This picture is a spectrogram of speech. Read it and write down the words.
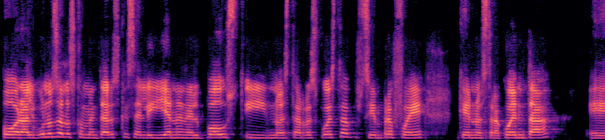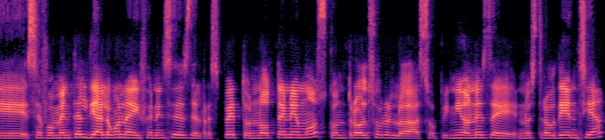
por algunos de los comentarios que se leían en el post y nuestra respuesta pues, siempre fue que nuestra cuenta eh, se fomente el diálogo en la diferencia desde el respeto. No tenemos control sobre las opiniones de nuestra audiencia,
